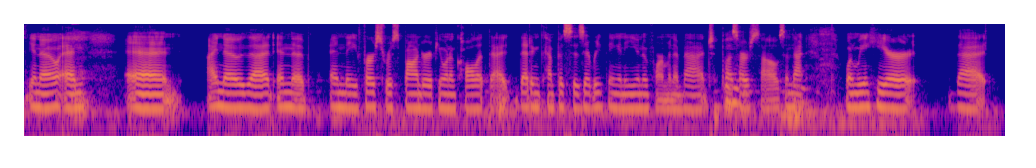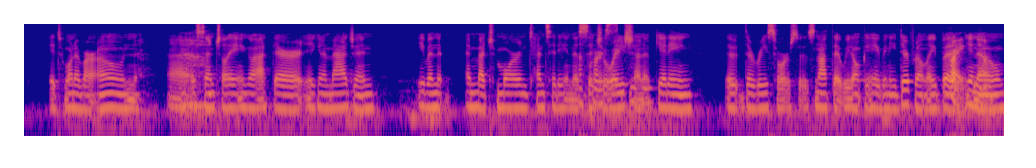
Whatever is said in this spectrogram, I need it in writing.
important. you know, and and I know that in the in the first responder, if you want to call it that, that encompasses everything in a uniform and a badge, plus Mm-hmm. ourselves, and that when we hear that it's one of our own, uh, essentially, and go out there, you can imagine even a much more intensity in this Of situation Mm-hmm. of getting the, the resources. Not that we don't behave any differently, but Right, you know,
